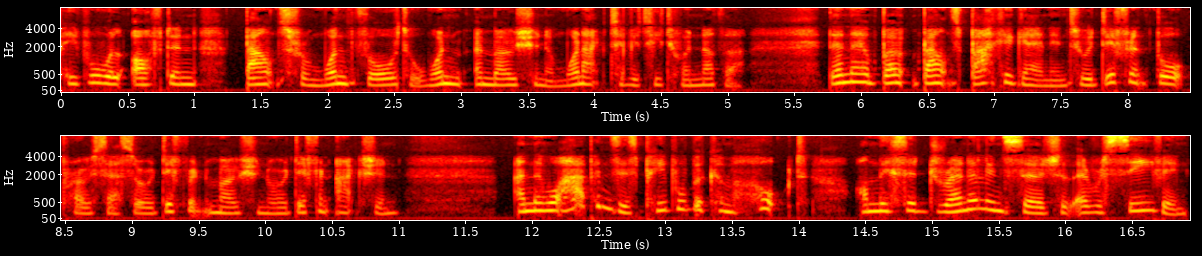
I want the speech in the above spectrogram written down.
people will often bounce from one thought or one emotion and one activity to another. Then they'll b- bounce back again into a different thought process or a different emotion or a different action. And then what happens is people become hooked on this adrenaline surge that they're receiving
